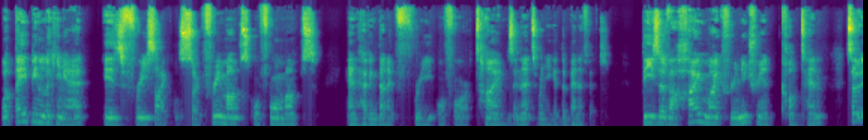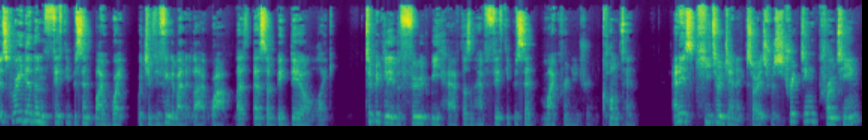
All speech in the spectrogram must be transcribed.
What they've been looking at is three cycles. So three months or four months, and having done it three or four times. And that's when you get the benefit. These are the high micronutrient content. So it's greater than 50% by weight, which if you think about it, like, wow, that's, that's a big deal. Like typically the food we have doesn't have 50% micronutrient content. And it's ketogenic, so it's restricting protein.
